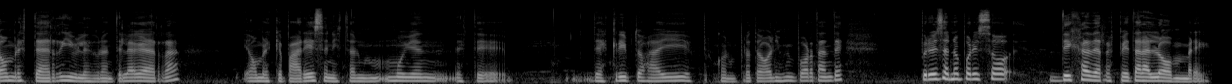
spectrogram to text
hombres terribles durante la guerra, hombres que aparecen y están muy bien este, descriptos ahí, con protagonismo importante, pero ella no por eso deja de respetar al hombre,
